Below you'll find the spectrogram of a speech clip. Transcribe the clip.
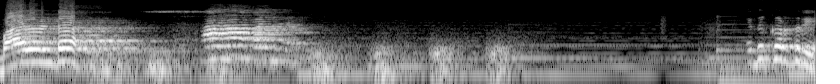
ಬಾಯ್ ಗಂಟ ಎದಕ್ಕೆ ಕರ್ದ್ರಿ?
